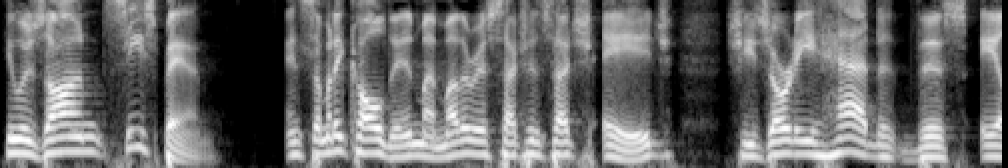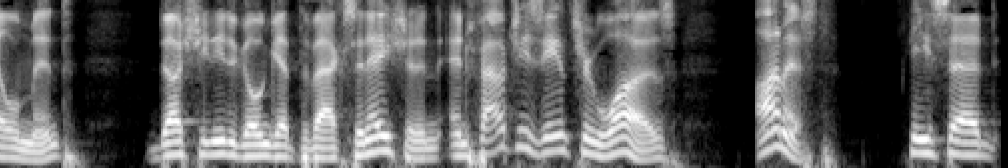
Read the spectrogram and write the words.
he was on C-SPAN and somebody called in. My mother is such and such age. She's already had this ailment. Does she need to go and get the vaccination? And, and Fauci's answer was honest. He said,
